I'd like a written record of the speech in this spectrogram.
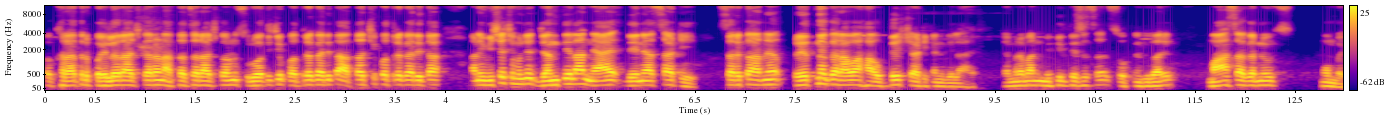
खरा खरं तर पहिलं राजकारण आताचं राजकारण सुरुवातीची पत्रकारिता आताची पत्रकारिता आणि विशेष म्हणजे जनतेला न्याय देण्यासाठी सरकारने प्रयत्न करावा हा उद्देश या ठिकाणी दिला आहे. कॅमेरामॅन मिथिल तेसचा स्वप्न दुधारे महासागर न्यूज मुंबई.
